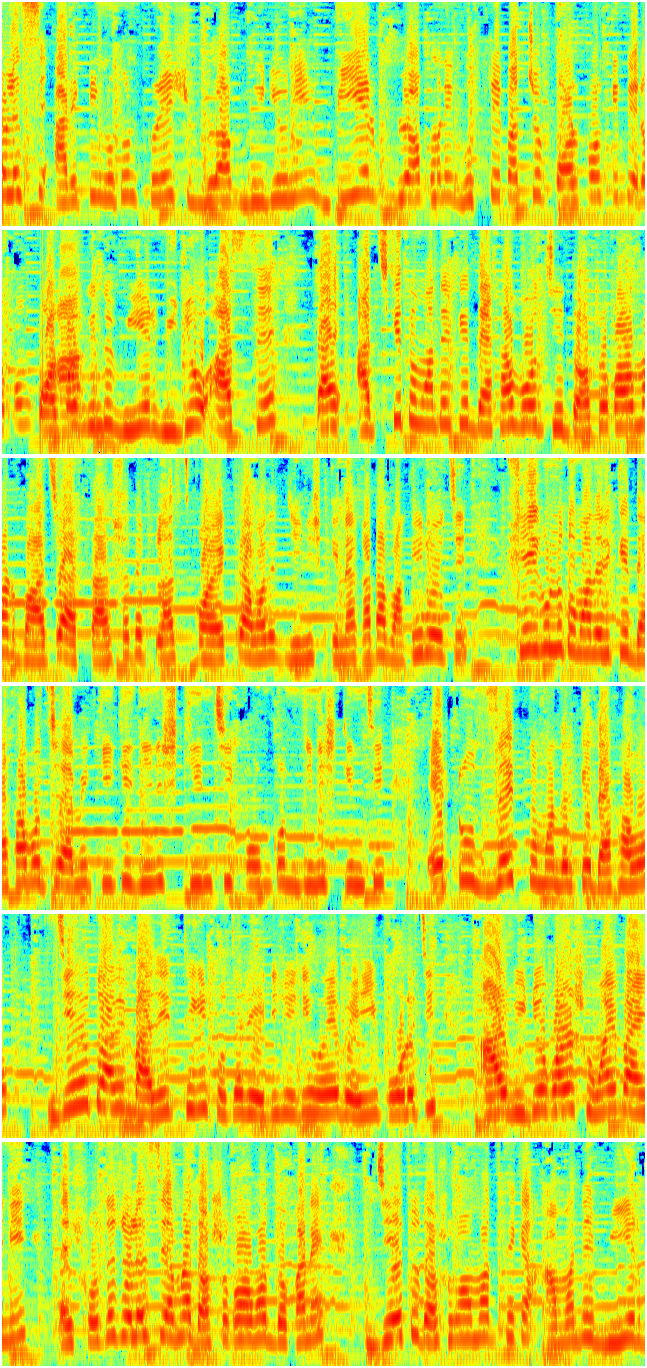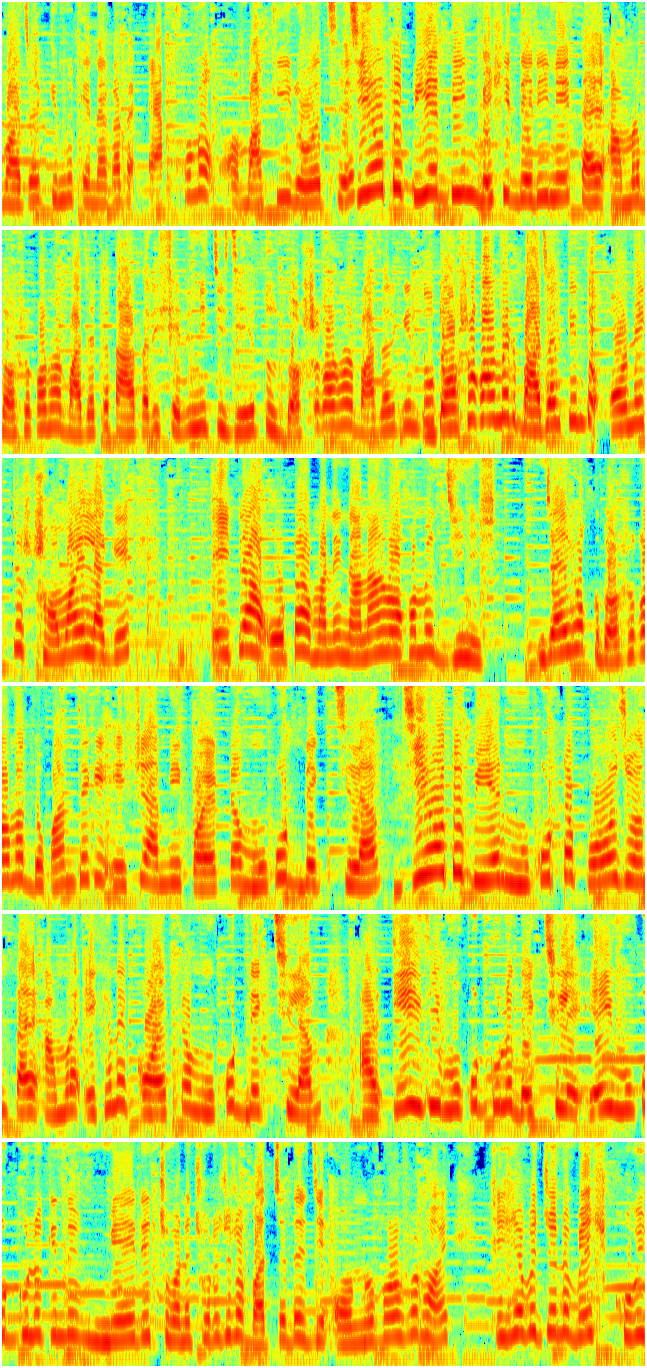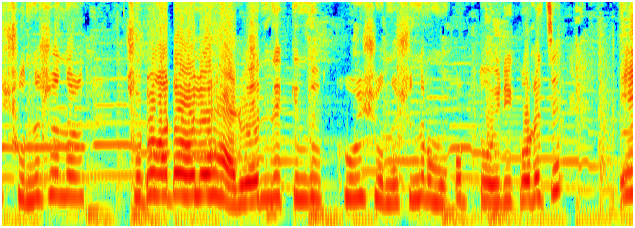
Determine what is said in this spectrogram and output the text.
চলে এসেছি আরেকটি নতুন ফ্রেশ ব্লগ ভিডিও নিয়ে। বিয়ের ব্লগ মানে বুঝতেই পারছ পরপর কিন্তু এরকম পরপর কিন্তু বিয়ের ভিডিও আসছে। তাই আজকে তোমাদেরকে দেখাবো যে দশকর্মার বাজার তার সাথে প্লাস কয়েকটা আমাদের জিনিস কেনাকাটা বাকি রয়েছে। সেইগুলো তোমাদেরকে দেখাবো যে আমি কি কি জিনিস কিনছি কোন কোন জিনিস কিনছি এ টু জেড তোমাদেরকে দেখাবো। যেহেতু আমি বাজার থেকে সোজা রেডি রেডি হয়ে বেরিয়ে পড়েছি আর ভিডিও করার সময় পাইনি তাই সোজা চলে এসেছি আমরা দশকর্মার দোকানে। যেহেতু দশকর্মার থেকে আমাদের বিয়ের বাজার কিন্তু কেনাকাটা এখনও বাকি রয়েছে। যেহেতু বিয়ের দিন বেশি দেরি নেই, তাই আমরা দশকর্মার বাজারটা তাড়াতাড়ি সেরে নিচ্ছি। যেহেতু দশকর্মার বাজার কিন্তু দশকর্মের বাজার কিন্তু অনেকটা সময় লাগে। এইটা, ওটা মানে নানান রকমের জিনিস। যাই হোক, দশকর্মার দোকান থেকে এসে আমি কয়েকটা মুকুট দেখছিলাম। যেহেতু বিয়ের মুকুটটা প্রয়োজন, তাই আমরা এখানে কয়েকটা মুকুট দেখছিলাম। আর এই যে মুকুটগুলো দেখছিলে, এই মুকুটগুলো কিন্তু মেয়েদের মানে ছোট ছোট বাচ্চাদের যে অন্নপ্রাশন হয়, সেসবের জন্য বেশ খুবই সুন্দর সুন্দর ছোটখাটো হলেও হ্যারোয়েনদের কিন্তু খুবই সুন্দর সুন্দর মুকুট তৈরি করেছে।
